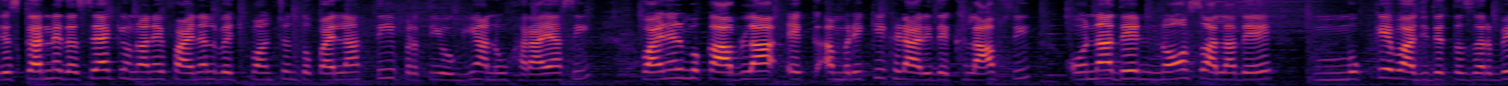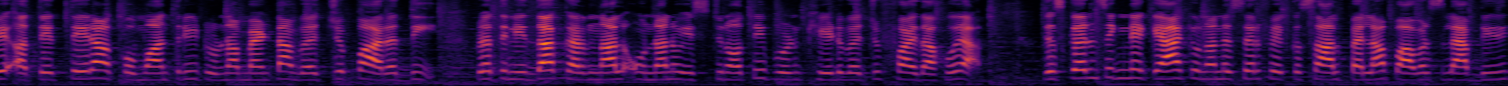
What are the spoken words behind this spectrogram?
ਜਸਕਰਨ ਨੇ ਦੱਸਿਆ ਕਿ ਉਹਨਾਂ ਨੇ ਫਾਈਨਲ ਵਿੱਚ ਪਹੁੰਚਣ ਤੋਂ ਪਹਿਲਾਂ 30 ਪ੍ਰਤੀਯੋਗੀਆਂ ਨੂੰ ਹਰਾਇਆ ਸੀ। ਫਾਈਨਲ ਮੁਕਾਬਲਾ ਇੱਕ ਅਮਰੀਕੀ ਖਿਡਾਰੀ ਦੇ ਖਿਲਾਫ ਸੀ। ਉਹਨਾਂ ਦੇ 9 ਸਾਲਾਂ ਦੇ ਮੁੱਕੇਬਾਜ਼ੀ ਦੇ ਤਜਰਬੇ ਅਤੇ 13 ਕੌਮਾਂਤਰੀ ਟੂਰਨਾਮੈਂਟਾਂ ਵਿੱਚ ਭਾਰਤ ਦੀ ਪ੍ਰਤੀਨਿਧਤਾ ਕਰਨ ਨਾਲ ਉਹਨਾਂ ਨੂੰ ਇਸ ਚੁਣੌਤੀਪੂਰਨ ਖੇਡ ਵਿੱਚ ਫਾਇਦਾ ਹੋਇਆ। ਜਸਕਰਨ ਸਿੰਘ ਨੇ ਕਿਹਾ ਕਿ ਉਹਨਾਂ ਨੇ ਸਿਰਫ 1 ਸਾਲ ਪਹਿਲਾਂ ਪਾਵਰ ਸਲੈਬ ਦੀ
